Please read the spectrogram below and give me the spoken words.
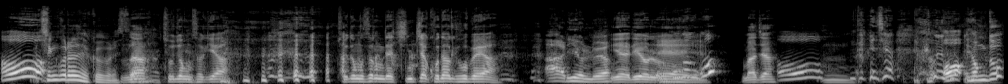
오. 친구라도 될 걸 그랬어. 나 조정석이야. 조정석 내 진짜 고등학교 후배야. 아 real로요? 예, real로. 예, 공항고? 맞아. 오. 맞아. 어 형도?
